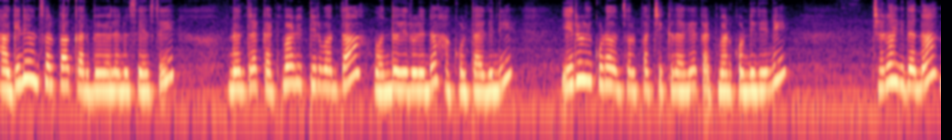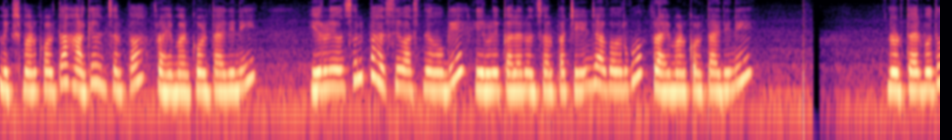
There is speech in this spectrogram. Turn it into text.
ಹಾಗೆಯೇ ಒಂದು ಸ್ವಲ್ಪ ಕರಿಬೇವೆಲೆನೂ ಸೇರಿಸಿ ನಂತರ ಕಟ್ ಮಾಡಿಟ್ಟಿರುವಂಥ ಒಂದು ಈರುಳ್ಳಿನ ಹಾಕ್ಕೊಳ್ತಾ ಇದ್ದೀನಿ. ಈರುಳ್ಳಿ ಕೂಡ ಒಂದು ಸ್ವಲ್ಪ ಚಿಕ್ಕದಾಗೆ ಕಟ್ ಮಾಡ್ಕೊಂಡಿದ್ದೀನಿ. ಚೆನ್ನಾಗಿದನ್ನು ಮಿಕ್ಸ್ ಮಾಡ್ಕೊಳ್ತಾ ಹಾಗೆ ಒಂದು ಸ್ವಲ್ಪ ಫ್ರೈ ಮಾಡ್ಕೊಳ್ತಾ ಇದ್ದೀನಿ. ಈರುಳ್ಳಿ ಒಂದು ಸ್ವಲ್ಪ ಹಸಿ ವಾಸನೆ ಹೋಗಿ ಈರುಳ್ಳಿ ಕಲರ್ ಒಂದು ಸ್ವಲ್ಪ ಚೇಂಜ್ ಆಗೋವರೆಗೂ ಫ್ರೈ ಮಾಡ್ಕೊಳ್ತಾ ಇದ್ದೀನಿ. ನೋಡ್ತಾ ಇರ್ಬೋದು.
